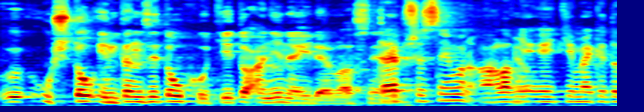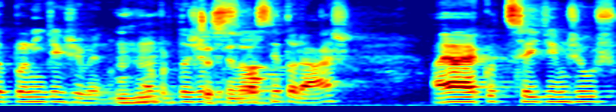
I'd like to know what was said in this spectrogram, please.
už tou intenzitou chutí to ani nejde vlastně. To je přesně ono. A hlavně jo. i tím, jak je to plný těch živin. Mm-hmm, protože ty si vlastně to dáš a já jako cítím, že už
